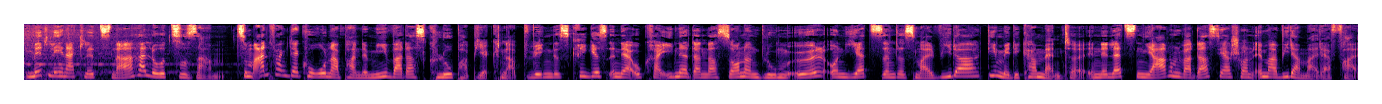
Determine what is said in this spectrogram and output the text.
Mit Lena Klitzner, hallo zusammen. Zum Anfang der Corona-Pandemie war das Klopapier knapp. Wegen des Krieges in der Ukraine dann das Sonnenblumenöl und jetzt sind es mal wieder die Medikamente. In den letzten Jahren war das ja schon immer wieder mal der Fall.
